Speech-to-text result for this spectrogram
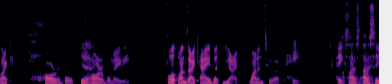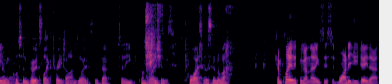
Like horrible, Yeah. horrible movie. Fourth one's okay, but you know, one and two are peak. Peak. I've I've seen. Puss in Boots like three times though. If that's any consolation. Jesus. Twice in the cinema. Completely forgotten that existed. Why did you do that?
